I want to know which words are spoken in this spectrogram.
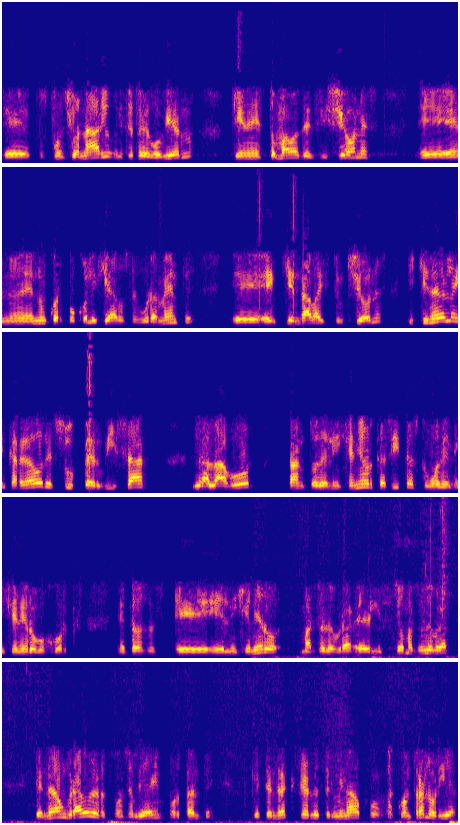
eh, pues, funcionario, el jefe de gobierno, quien tomaba decisiones eh, en, un cuerpo colegiado seguramente, eh, en quien daba instrucciones y quien era el encargado de supervisar la labor tanto del ingeniero Casitas como del ingeniero Bojorques. Entonces, eh, el ingeniero Marcelo Ebrard, el licenciado Marcelo Ebrard tendrá un grado de responsabilidad importante que tendrá que ser determinado por la Contraloría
